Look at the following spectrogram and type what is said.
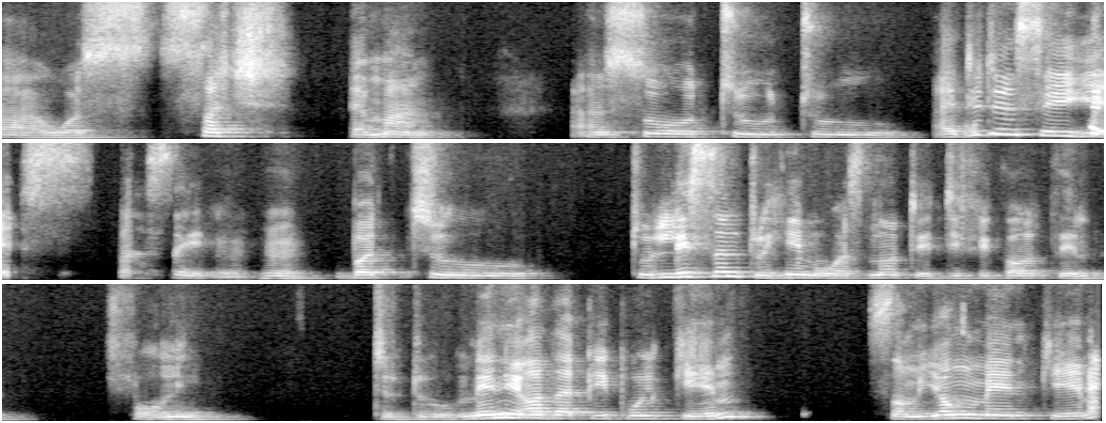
uh, was such a man. And so to, to I didn't say yes per se, mm -hmm. but to, to listen to him was not a difficult thing for me to do. Many other people came, some young men came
